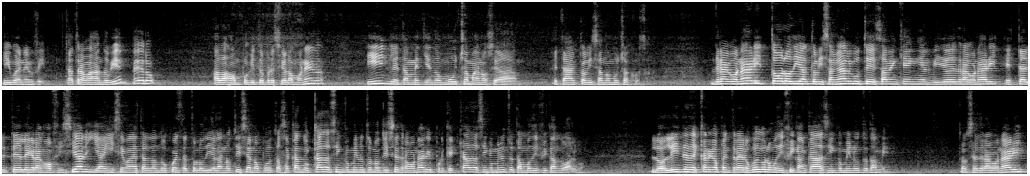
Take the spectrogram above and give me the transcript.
Y bueno, en fin, está trabajando bien, pero ha bajado un poquito el precio de la moneda y le están metiendo mucha mano, o sea, están actualizando muchas cosas. Dragonari, todos los días actualizan algo. Ustedes saben que en el video de Dragonari está el Telegram oficial y ahí se van a estar dando cuenta todos los días las noticias. No puedo estar sacando cada 5 minutos noticias de Dragonari porque cada 5 minutos están modificando algo. Los links de descarga para entrar al juego lo modifican cada 5 minutos también. Entonces Dragonari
